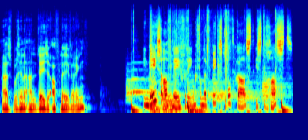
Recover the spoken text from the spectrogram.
maar eens beginnen aan deze aflevering. In deze aflevering van de Pix Podcast is de gast.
